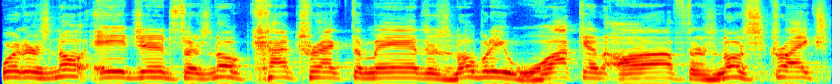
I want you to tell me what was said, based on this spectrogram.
where there's no agents, there's no contract demands, there's nobody walking off, there's no strikes.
